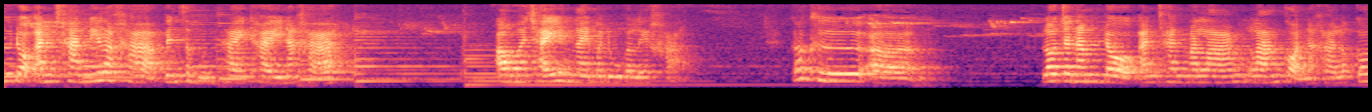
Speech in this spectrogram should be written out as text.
คือดอกอัญชันนี่แหละค่ะ เป็นสมุนไพรไทยนะคะ เอามาใช้ยังไงมาดูกันเลยค่ะ ก็คือเอเราจะนำดอกอัญชันมาล้างล้างก่อนนะคะ แล้วก็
